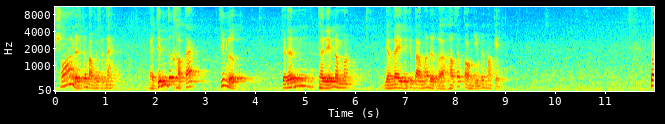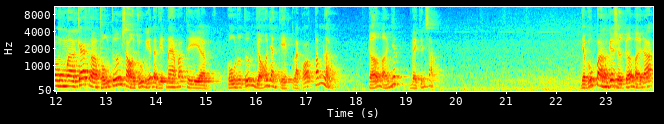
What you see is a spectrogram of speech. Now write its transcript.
xóa lịch cái vận với Việt Nam và chính thức hợp tác chiến lược cho đến thời điểm năm gần đây thì chúng ta mới được là hợp tác toàn diện với Hoa Kỳ. Trong à, các à, thủ tướng xã hội chủ nghĩa tại Việt Nam thì à, cụ thủ tướng Võ Văn Kiệt là có tấm lòng cởi mở nhất về chính sách. Và cũng bằng cái sự cởi mở đó,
